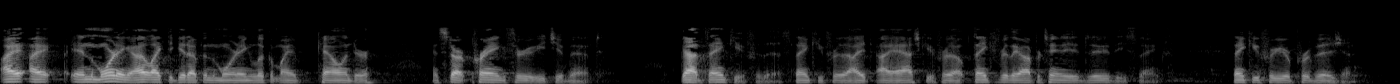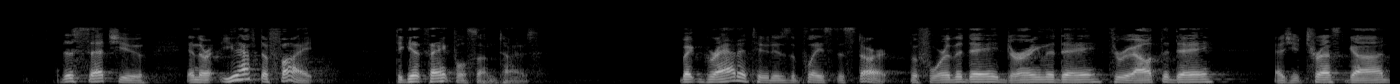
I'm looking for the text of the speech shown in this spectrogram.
I, I, in the morning, I like to get up in the morning, look at my calendar, and start praying through each event. God, thank you for this. Thank you for that. I, I ask you for that. Thank you for the opportunity to do these things. Thank you for your provision. This sets you and you have to fight to get thankful sometimes. But gratitude is the place to start. Before the day, during the day, throughout the day, as you trust God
